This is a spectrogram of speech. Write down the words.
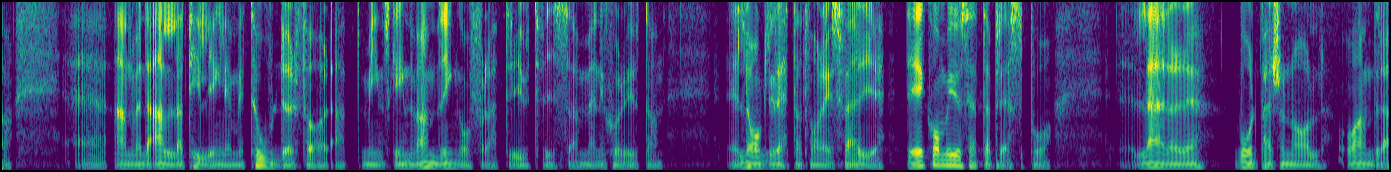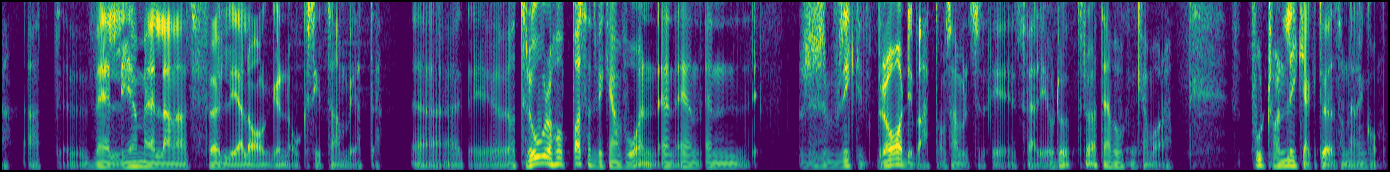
eh, använda alla tillgängliga metoder för att minska invandring och för att utvisa människor utan eh, laglig rätt att vara i Sverige. Det kommer ju sätta press på eh, lärare, vårdpersonal och andra att välja mellan att följa lagen och sitt samvete. Jag tror och hoppas att vi kan få en, en, en, riktigt bra debatt om samhället i Sverige och då tror jag att den här boken kan vara fortfarande lika aktuell som när den kom.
